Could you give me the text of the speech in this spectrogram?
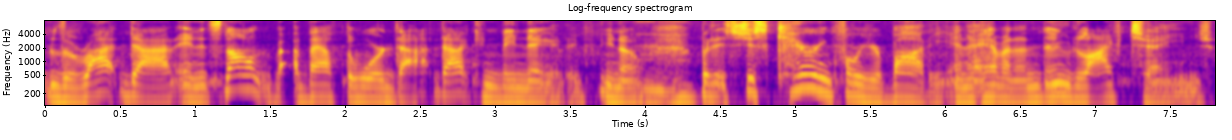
the right diet, and it's not about the word diet. Diet can be negative, you know, mm-hmm. but it's just caring for your body and having a new life change,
